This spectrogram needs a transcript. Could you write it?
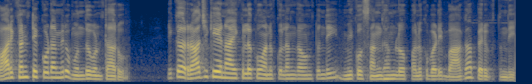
వారికంటే కూడా మీరు ముందు ఉంటారు. ఇక రాజకీయ నాయకులకు అనుకూలంగా ఉంటుంది. మీకు సంఘంలో పలుకుబడి బాగా పెరుగుతుంది.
